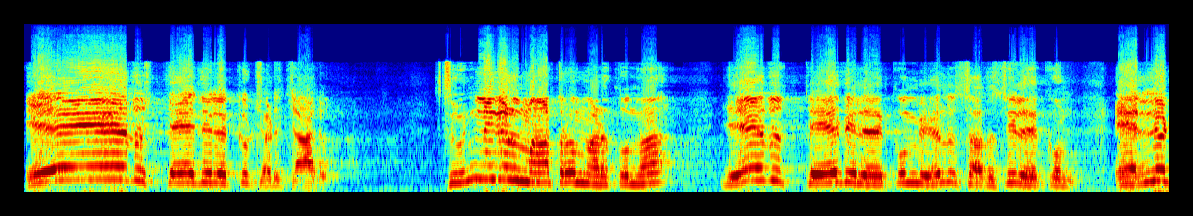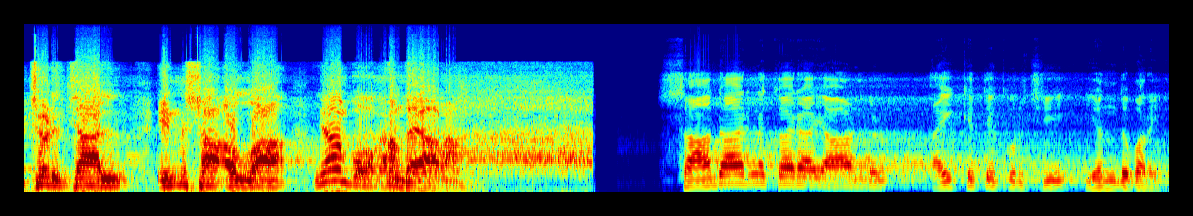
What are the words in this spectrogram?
ഏത് സ്റ്റേജിലേക്ക് ക്ഷണിച്ചാലും സുന്നികൾ മാത്രം നടത്തുന്ന ഏത് സ്റ്റേജിലേക്കും ഏത് സദസ്സിലേക്കും എന്നെ ക്ഷണിച്ചാൽ ഇൻഷാ അള്ളാ ഞാൻ പോകാൻ തയ്യാറാണ്. സാധാരണക്കാരായ ആളുകൾ ഐക്യത്തെക്കുറിച്ച് എന്ത് പറയും?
